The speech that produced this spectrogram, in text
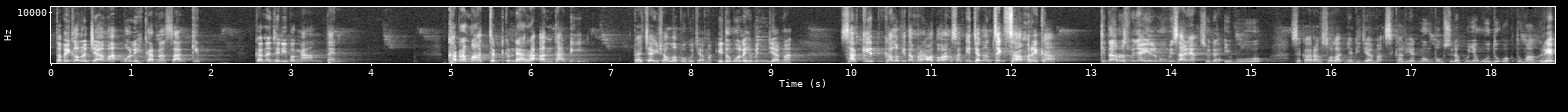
Tapi kalau jamak boleh karena sakit, karena jadi pengantin, karena macet kendaraan tadi. Baca insya Allah buku jamak. Itu boleh menjamak. Sakit, kalau kita merawat orang sakit, jangan seksa mereka. Kita harus punya ilmu misalnya. Sudah ibu, sekarang sholatnya di jamak sekalian. Mumpung sudah punya wudhu waktu maghrib,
